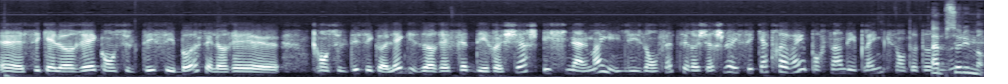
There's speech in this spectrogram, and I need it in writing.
euh, c'est qu'elle aurait consulté ses boss, elle aurait euh, consulté ses collègues, ils auraient fait des recherches et finalement, ils les ont fait, ces recherches-là, et c'est 80% des plaintes qui sont autorisées. Absolument.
